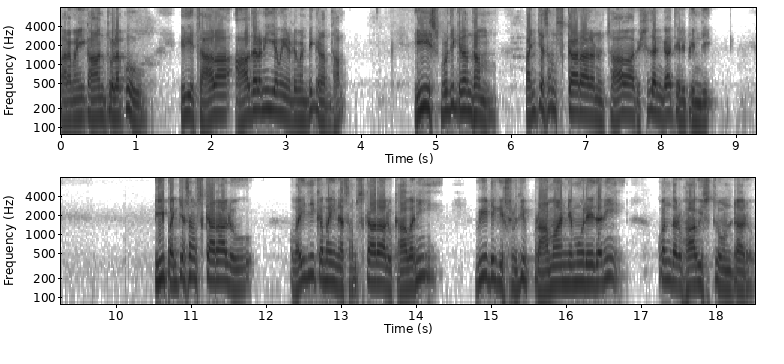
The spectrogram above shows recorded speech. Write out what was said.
పరమైకాంతులకు ఇది చాలా ఆదరణీయమైనటువంటి గ్రంథం. ఈ స్మృతి గ్రంథం పంచ సంస్కారాలను చాలా విశదంగా తెలిపింది. ఈ పంచ సంస్కారాలు వైదికమైన సంస్కారాలు కావని వీటికి శృతి ప్రామాణ్యము లేదని కొందరు భావిస్తూ ఉంటారు.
